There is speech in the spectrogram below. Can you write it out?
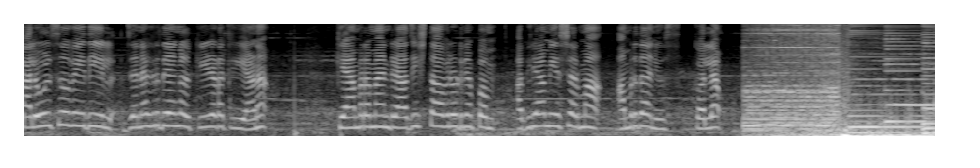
കലോത്സവ വേദിയിൽ ജനഹൃദയങ്ങൾ കീഴടക്കുകയാണ്. ക്യാമറമാൻ രാജേഷ് താവലോടിനൊപ്പം അഭിരാമിയ Sharma Amrita news Kollam. Thank you.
